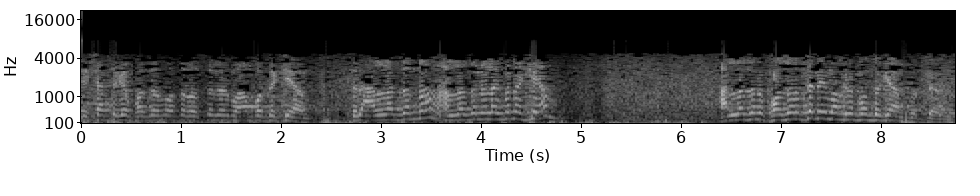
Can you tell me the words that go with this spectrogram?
ঈশা থেকে ফজর মতো রসুলের মহাব্বতে কিয়াম তাহলে আল্লাহর জন্য? আল্লাহর জন্য লাগবে না কিয়াম আল্লাহর জন্য ফজরতে নেই মগ্র পর্যন্ত কিয়াম করতে হবে।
